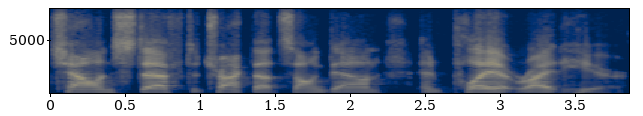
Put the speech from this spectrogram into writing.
challenge Steph to track that song down and play it right here.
